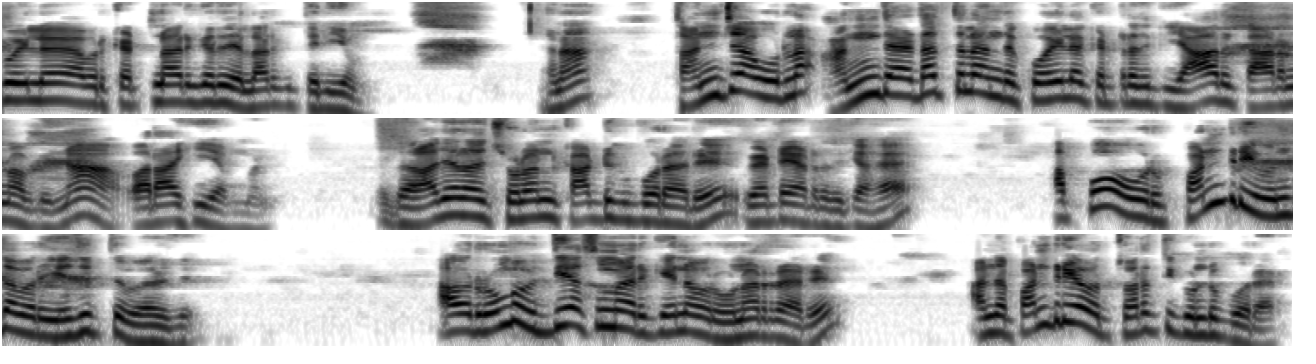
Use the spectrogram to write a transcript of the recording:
கோயிலை அவர் கட்டினாருங்கிறது எல்லாருக்கும் தெரியும். ஆனால் தஞ்சாவூரில் அந்த இடத்துல அந்த கோயிலை கட்டுறதுக்கு யார் காரணம் அப்படின்னா வராகி அம்மன். இந்த ராஜராஜ சோழன் காட்டுக்கு போகிறாரு வேட்டையாடுறதுக்காக. அப்போது ஒரு பன்றி வந்து அவர் எதிர்த்து வருது. அவர் ரொம்ப வித்தியாசமாக இருக்கேன்னு அவர் உணர்றாரு. அந்த பன்றியை அவர் துரத்தி கொண்டு போகிறார்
